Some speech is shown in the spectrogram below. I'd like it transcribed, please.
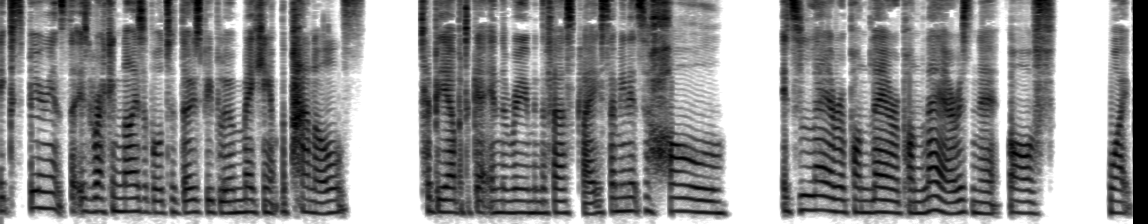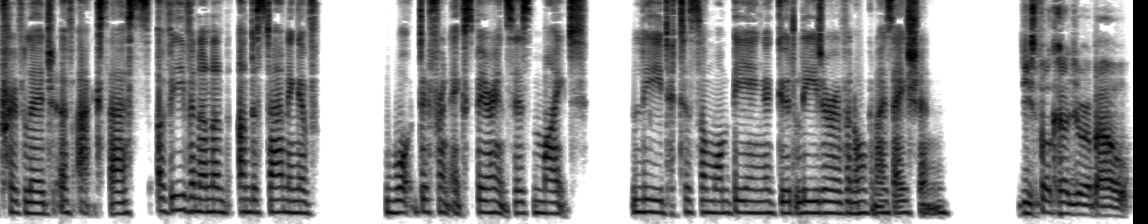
experience that is recognizable to those people who are making up the panels to be able to get in the room in the first place. I mean, it's a whole, it's layer upon layer upon layer, isn't it, of white privilege, of access, of even an understanding of what different experiences might lead to someone being a good leader of an organization. You spoke earlier about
